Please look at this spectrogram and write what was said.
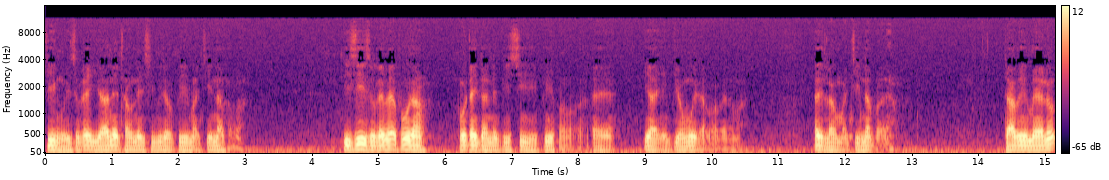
ကြီးငွေဆိုလဲရာနဲ့ထောင်နဲ့ရှိပြီးတော့ပေးမှကျင်းနာပါပါပစ္စည်းဆိုလည်းပဲအဖိုးတန်း ဖိုးတိုက်တန်တဲ့ပစ္စည်းတွေပေးပါပါအဲရရင်ပြုံးမွေးတာပါပဲဒီမှာအဲ့ဒီလောက်မှကျင်း납ပါတယ်ဒါပေမဲ့လို့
